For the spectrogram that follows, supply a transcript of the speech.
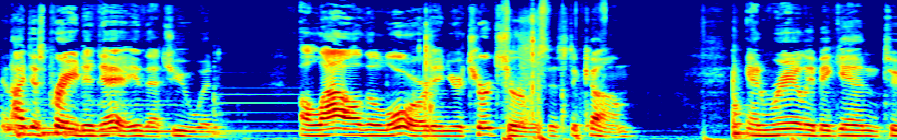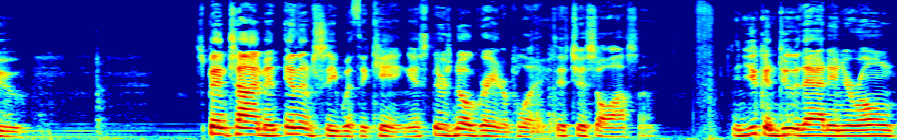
And I just pray today that you would allow the Lord in your church services to come and really begin to spend time in intimacy with the King. It's, there's no greater place. It's just awesome. And you can do that in your own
